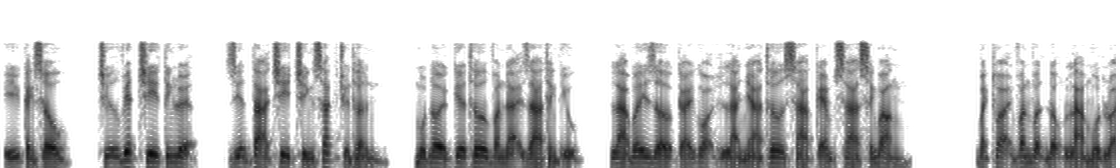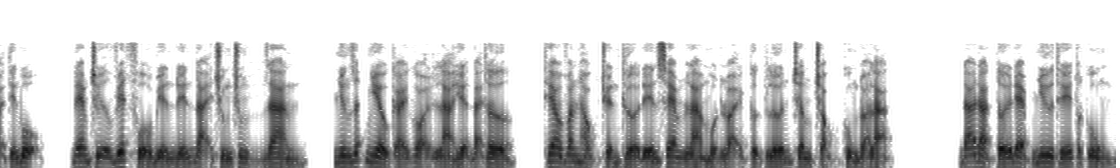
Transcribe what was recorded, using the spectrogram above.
ý cảnh sâu, chữ viết chi tinh luyện, diễn tả chi chính xác truyền thần, một đời kia thơ văn đại gia thành cựu là bây giờ cái gọi là nhà thơ xa kém xa sánh bằng. Bạch thoại văn vận động là một loại tiến bộ, đem chữ viết phổ biến đến đại chúng trung gian, nhưng rất nhiều cái gọi là hiện đại thơ theo văn học truyền thừa đến xem là một loại cực lớn châm chọc cùng đoạn lạc. Đã đạt tới đẹp như thế tột cùng,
